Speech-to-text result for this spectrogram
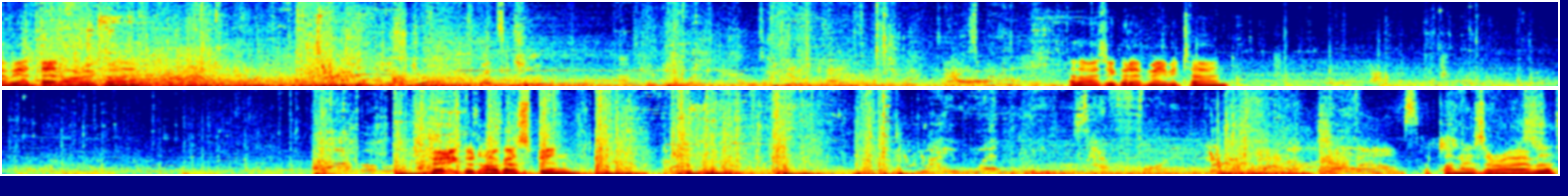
Yeah, we had that horrify. Keep destroyed. Let's keep up the good work. Otherwise, we could have maybe turned. Very good hogger spin. My web have fallen. Upon his arrival.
